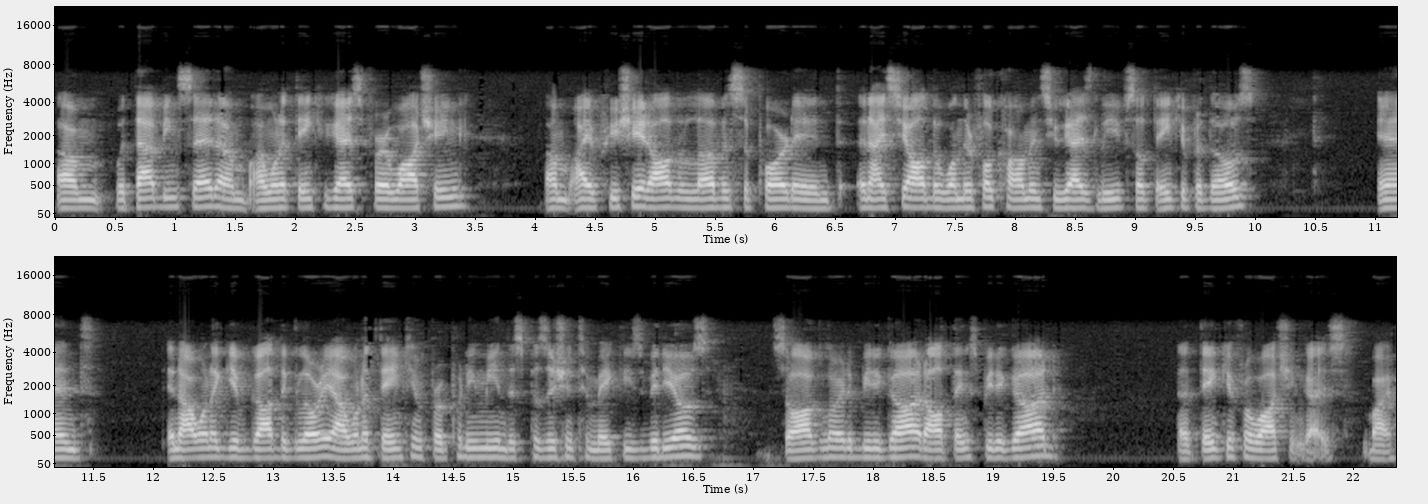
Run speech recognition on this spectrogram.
Um, with that being said, um, I want to thank you guys for watching. Um, I appreciate all the love and support and, and I see all the wonderful comments you guys leave. So thank you for those. And and I want to give God the glory. I want to thank him for putting me in this position to make these videos. So all glory to be to God, all thanks be to God. And thank you for watching guys. Bye.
